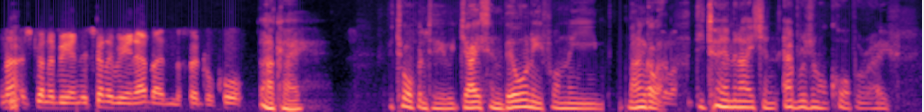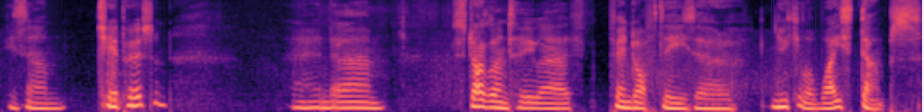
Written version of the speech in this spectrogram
No, it's going to be in it's going to be in Adelaide in the federal court. Okay. We're talking to Jason Bilney from the Barngarla, Barngarla. Determination Aboriginal Corporation. He's um, chairperson and um, struggling to uh, fend off these uh, nuclear waste dumps.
